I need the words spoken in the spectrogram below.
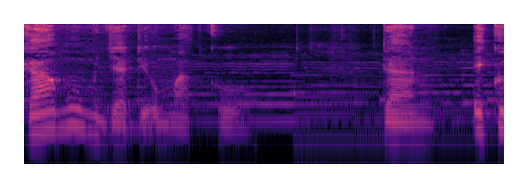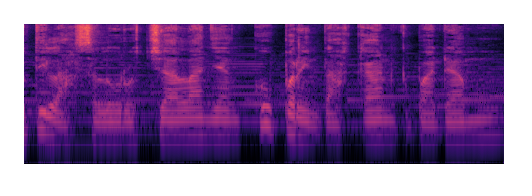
kamu menjadi umatku. Dan ikutilah seluruh jalan yang kuperintahkan kepadamu,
